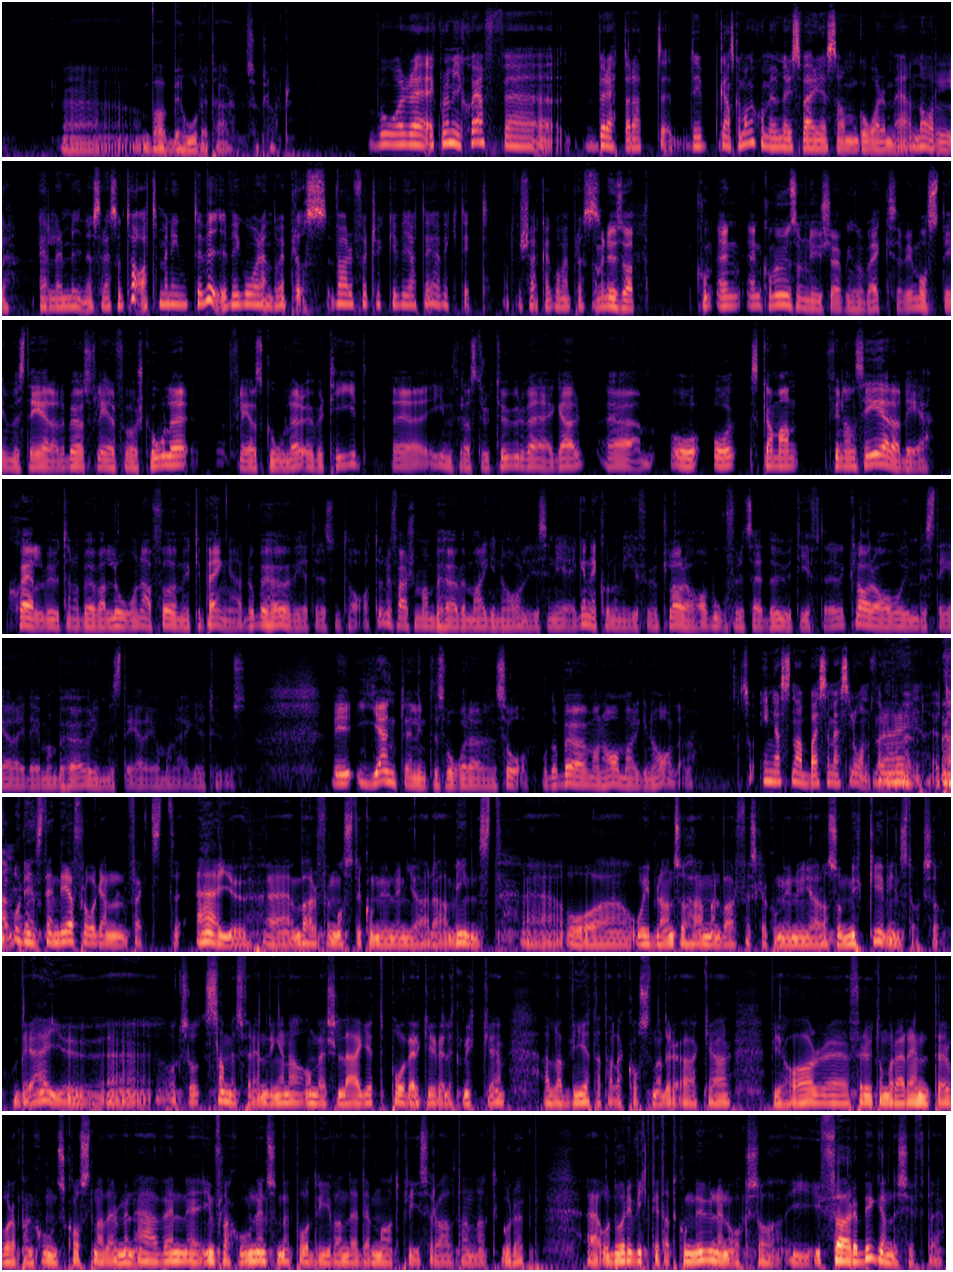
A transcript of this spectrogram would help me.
eh, vad behovet är såklart. Vår eh, ekonomichef eh, berättar att det är ganska många kommuner i Sverige som går med noll eller minusresultat, men inte vi. Vi går ändå med plus. Varför tycker vi att det är viktigt att försöka gå med plus? Ja, men det är så att en, en kommun som Nyköping som växer, vi måste investera. Det behövs fler förskolor, fler skolor över tid eh, infrastruktur, vägar. Eh, och, och ska man finansiera det själv utan att behöva låna för mycket pengar, då behöver vi ett resultat. Ungefär som man behöver marginaler i sin egen ekonomi för att klara av oförutsedda utgifter eller klara av att investera i det man behöver investera i om man äger ett hus. Det är egentligen inte svårare än så och då behöver man ha marginalerna. Så inga snabba sms-lån för Nej. en kommun? Utan... Och den ständiga frågan faktiskt är ju eh, varför måste kommunen göra vinst? Eh, och, och, ibland så hör man varför ska kommunen göra så mycket i vinst också? Och det är ju eh, också samhällsförändringarna, omvärldsläget påverkar ju väldigt mycket. Alla vet att alla kostnader ökar. Vi har eh, förutom våra räntor, våra pensionskostnader, men även eh, inflationen som är pådrivande där matpriser och allt annat går upp. Eh, och då är det viktigt att kommunen också i, i förebyggande förebyggande syfte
